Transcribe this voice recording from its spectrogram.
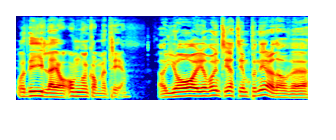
och det gillar jag om de kommer tre. Ja, jag, jag var inte jätteimponerad av eh,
